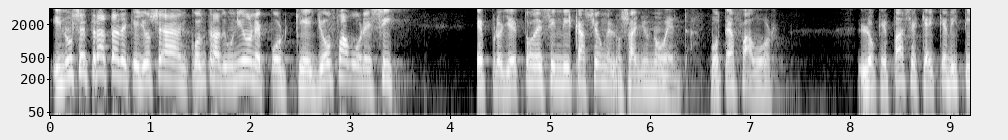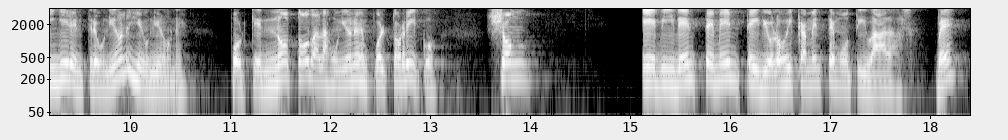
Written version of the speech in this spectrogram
Y no se trata de que yo sea en contra de uniones porque yo favorecí el proyecto de sindicación en los años 90. Voté a favor. Lo que pasa es que hay que distinguir entre uniones y uniones, porque no todas las uniones en Puerto Rico son evidentemente ideológicamente motivadas. ¿Ve?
